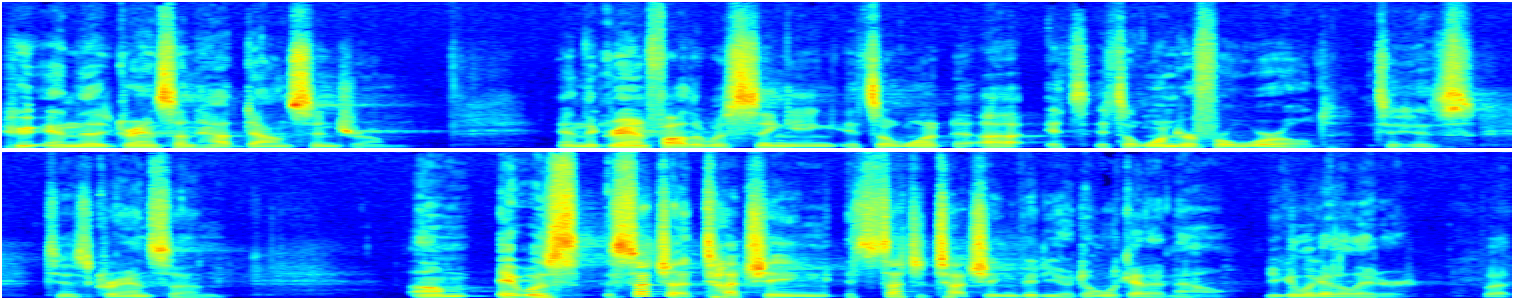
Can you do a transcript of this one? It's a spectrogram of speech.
who, and the grandson had Down syndrome. And the grandfather was singing, It's a, uh, it's, it's a Wonderful World to his, to his grandson. Um, it was such a touching, it's such a touching video. Don't look at it now. You can look at it later. But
